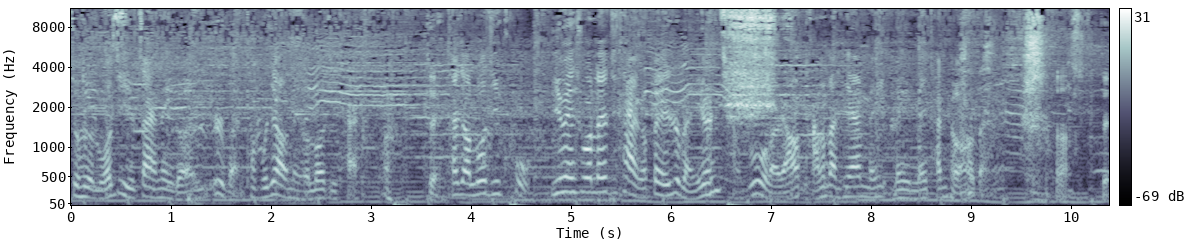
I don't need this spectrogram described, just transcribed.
就是罗技在那个日本，它不叫那个 Logitech，对，它叫逻辑库。因为说 Logitech 被日本一个人抢住了，然后谈了半天没没没谈成。好的，啊，对。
